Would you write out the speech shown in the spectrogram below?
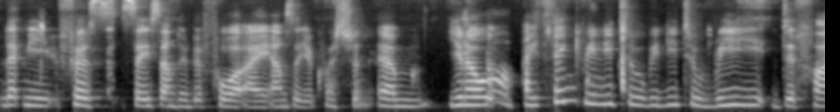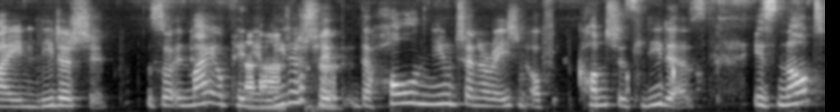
let me first say something before I answer your question. Um, you know, oh. I think we need to we need to redefine leadership. So, in my opinion, uh-huh. leadership, the whole new generation of conscious leaders, is not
